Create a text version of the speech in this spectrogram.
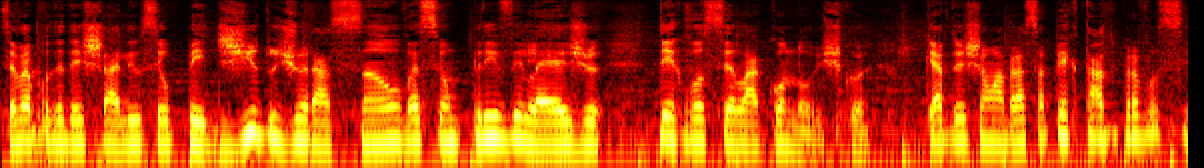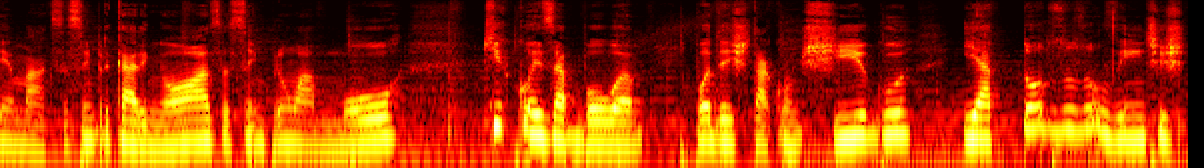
Você vai poder deixar ali o seu pedido de oração. Vai ser um privilégio ter você lá conosco. Quero deixar um abraço apertado para você, Max. É sempre carinhosa, sempre um amor. Que coisa boa poder estar contigo e a todos os ouvintes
